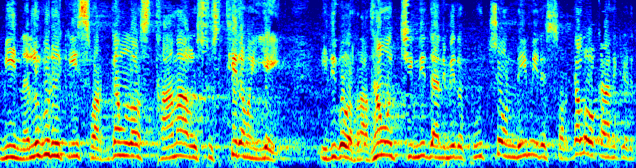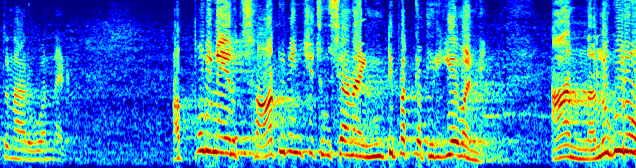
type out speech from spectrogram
మీ నలుగురికి స్వర్గంలో స్థానాలు సుస్థిరమయ్యాయి. ఇదిగో రథం వచ్చింది దాని మీద కూర్చోండి మీరు స్వర్గలోకానికి వెడుతున్నారు అన్నాడు. అప్పుడు నేను చాటు నుంచి చూశాను ఆ ఇంటి పక్క తిరిగేవాణ్ణి. ఆ నలుగురు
